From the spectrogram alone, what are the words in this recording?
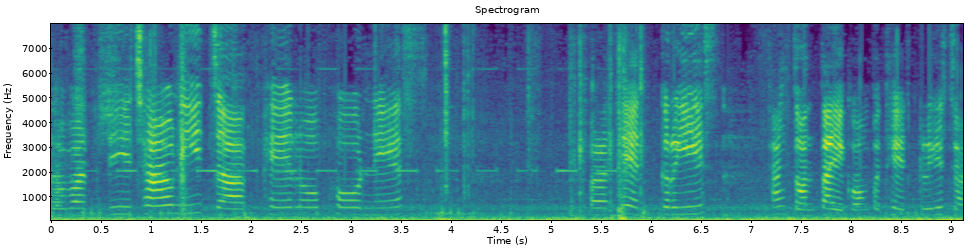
สวัสดีเช้านี้จากเพโลโพเนส ประเทศกรีซทางตอนใต้ของประเทศกรีซจ้ะ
